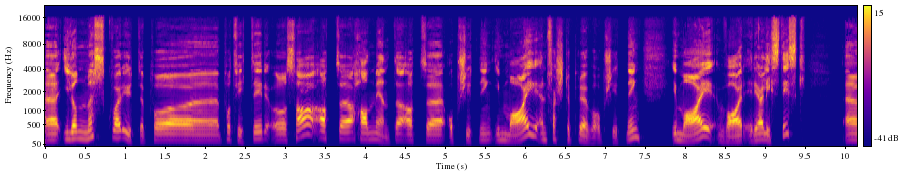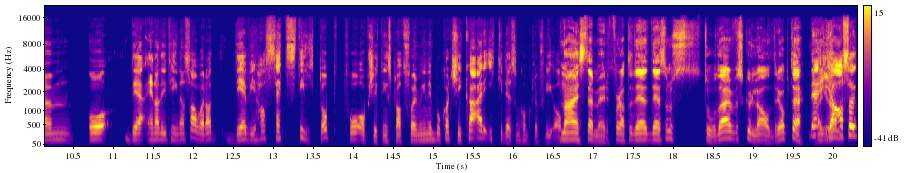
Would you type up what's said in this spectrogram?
Eh, Elon Musk var ute på, på Twitter og sa at eh, han mente at oppskytning i mai, en første prøveoppskytning i mai, var realistisk. Um, og det, en av de tingene han sa, var at det vi har sett stilt opp på oppskytingsplattformen i Boca Chica, er ikke det som kommer til å fly opp. Nei, stemmer. For at det, det som sto der, skulle aldri opp, det. Det, ja, altså,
